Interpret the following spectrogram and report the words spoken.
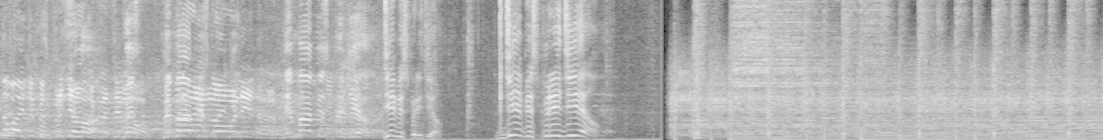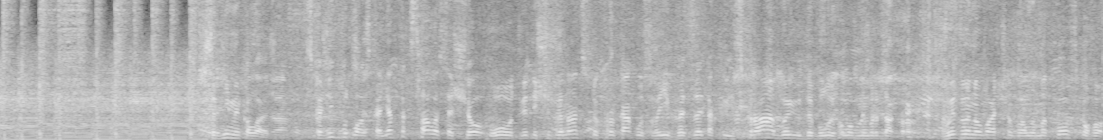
Давайте беспредел прекратим. Нема беспредела. Где беспредел? Где беспредел? Сергій Миколаївич, скажіть, будь ласка, як так сталося, що у 2012 роках у своїх газетах Іскра, ви де були головним редактором, ви звинувачували Матковського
